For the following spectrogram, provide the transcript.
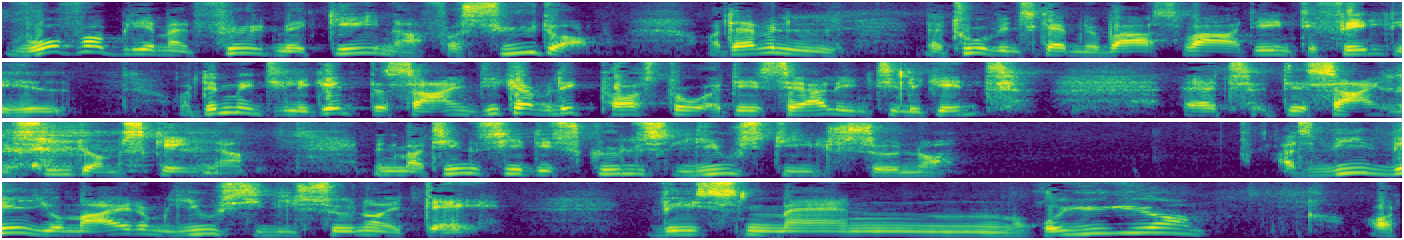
Hvorfor bliver man født med gener for sygdom? Og der vil naturvidenskaben jo bare svare, at det er en tilfældighed. Og det med intelligent design, de kan vel ikke påstå, at det er særlig intelligent at designe sygdomsgener. Men Martinus siger, at det skyldes livsstilssynder. Altså vi ved jo meget om livsstilssynder i dag. Hvis man ryger og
